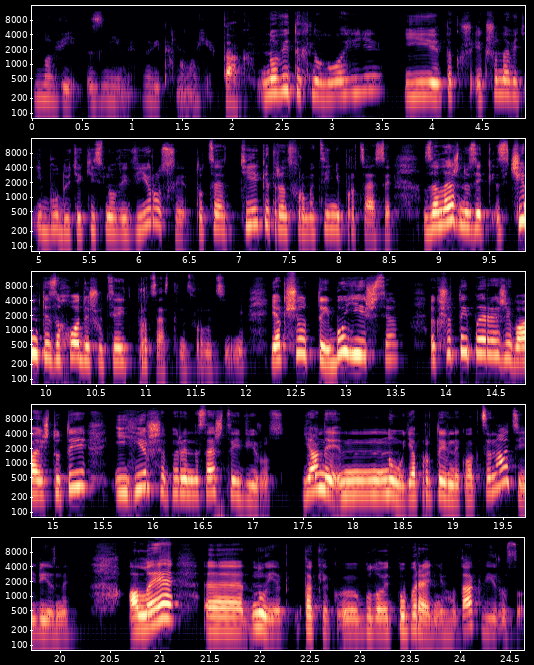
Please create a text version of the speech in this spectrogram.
нові зміни, нові технології? Так, нові технології, і також, якщо навіть і будуть якісь нові віруси, то це тільки трансформаційні процеси. Залежно з, як, з чим ти заходиш у цей процес трансформаційний. Якщо ти боїшся, якщо ти переживаєш, то ти і гірше перенесеш цей вірус. Я не ну, я противник вакцинацій різних, але е, ну, як, так як е, було від попереднього так, вірусу.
